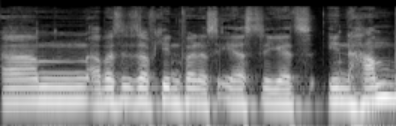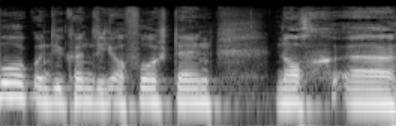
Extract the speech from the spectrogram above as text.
Ähm, aber es ist auf jeden Fall das erste jetzt in Hamburg und Sie können sich auch vorstellen, noch äh,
